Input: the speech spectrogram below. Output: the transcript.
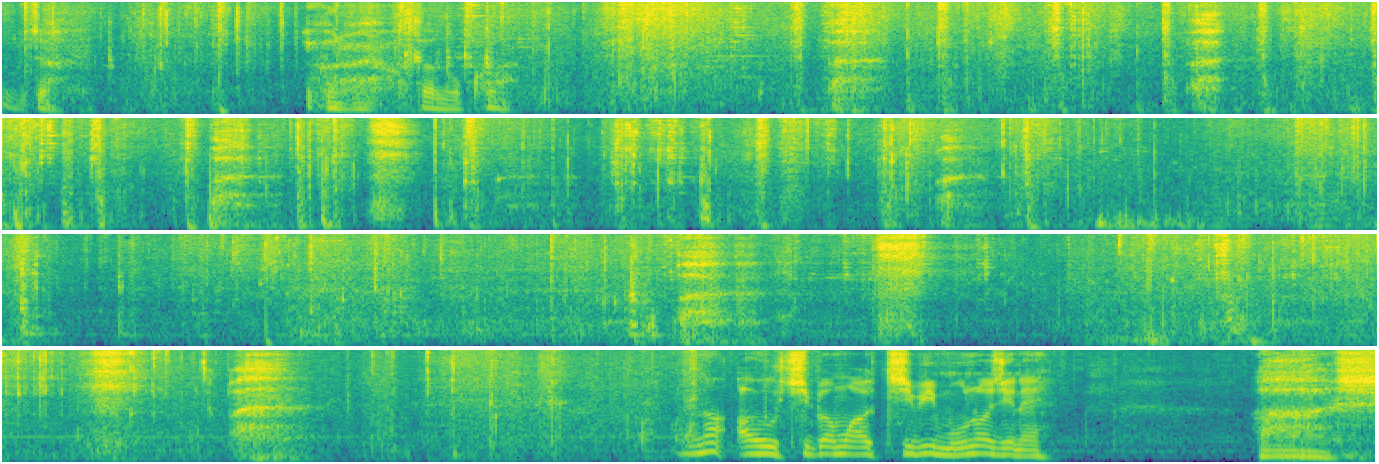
아, 쓰자. 이거를 갖다 놓고. 나 아유 집에 막 집이 무너지네. 아씨.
